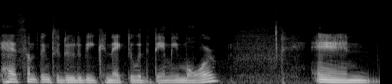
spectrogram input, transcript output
has something to do to be connected with Demi Moore, and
